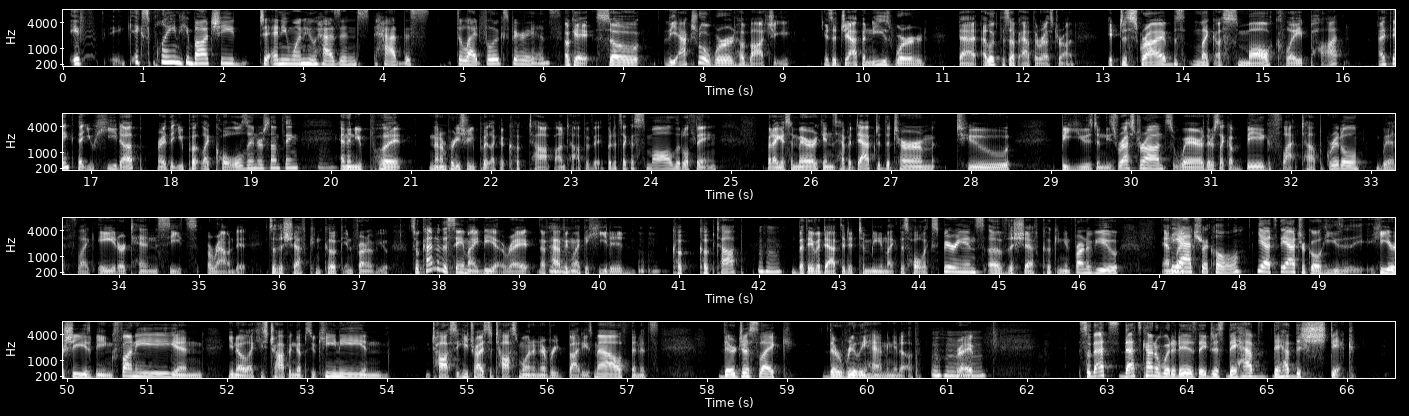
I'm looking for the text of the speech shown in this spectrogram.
if explain hibachi to anyone who hasn't had this delightful experience. Okay, so the actual word hibachi is a Japanese word that I looked this up at the restaurant. It describes like a small clay pot, I think, that you heat up, right? That you put like coals in or something, hmm. and then you put, and then I'm pretty sure you put like a cooktop on top of it. But it's like a small little thing. But I guess Americans have adapted the term to be used in these restaurants where there's like a big flat top griddle with like eight or 10 seats around it. So the chef can cook in front of you. So kind of the same idea, right? Of having mm-hmm. like a heated cook cooktop, mm-hmm. but they've adapted it to mean like this whole experience of the chef cooking in front of you. And like Theatrical. yeah, it's theatrical. He's he or she is being funny, and you know, like he's chopping up zucchini and tossing. He tries to toss one in everybody's mouth, and it's they're just like they're really hamming it up, right? So that's that's kind of what it is. They just they have they have the shtick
